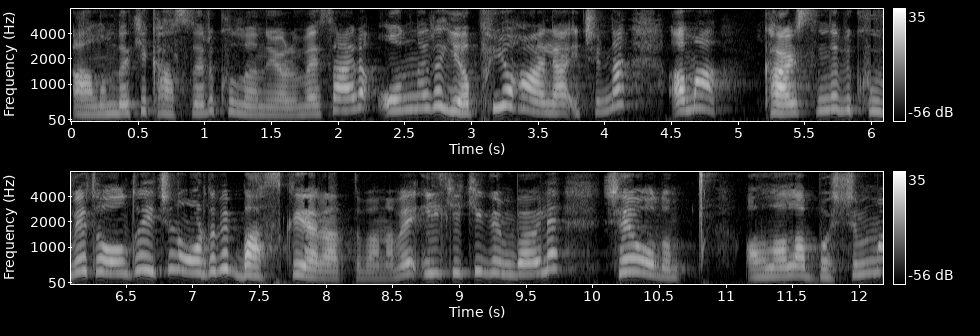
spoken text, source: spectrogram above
alnımdaki kasları kullanıyorum vesaire. Onları yapıyor hala içimden ama karşısında bir kuvvet olduğu için orada bir baskı yarattı bana ve ilk iki gün böyle şey oldum. Allah Allah başım mı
